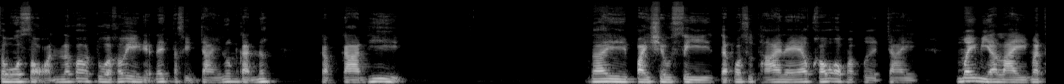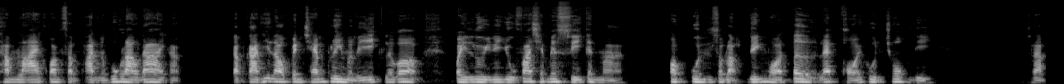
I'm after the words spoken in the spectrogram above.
สโมสรแล้วก็ตัวเขาเองเนี่ยได้ตัดสินใจร่วมกันเนาะกับการที่ ได้ไปเชลซี แต่พอสุดท้ายแล้วเขาออกมาเปิดใจ ไม่มีอะไรมาทำลายความสัมพันธ์ของพวกเราได้ครับ กับการที่เราเป็นแชมป์พรีเมียร์ลีกแล้วก็ไปลุยใน UEFA Champions League กันมา ขอบคุณสำหรับ Drinkwater และขอให้คุณโชคดีครับ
